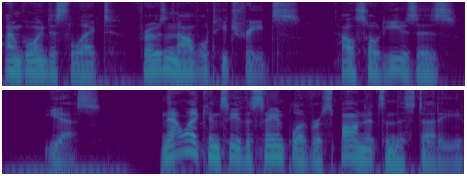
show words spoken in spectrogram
I'm going to select Frozen Novelty Treats, Household Uses, Yes. Now I can see the sample of respondents in the study,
